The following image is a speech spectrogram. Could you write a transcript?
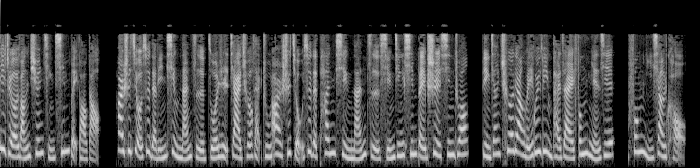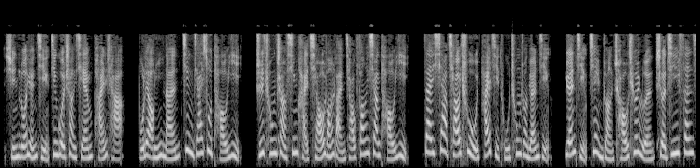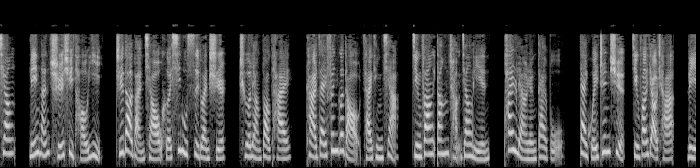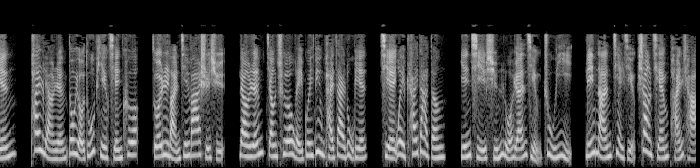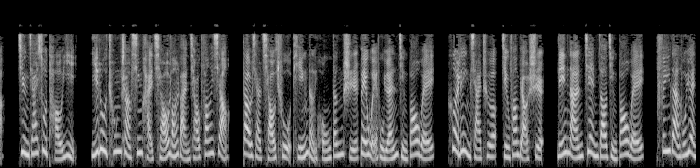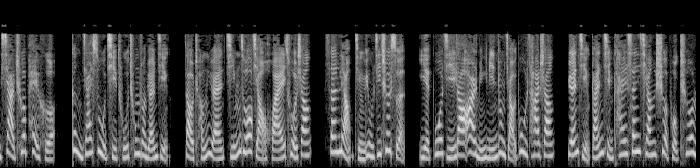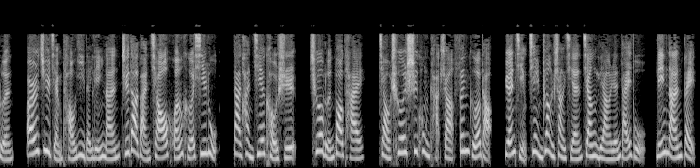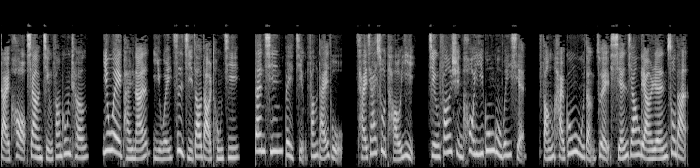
记者王宣晴新北报道。二十九岁的林姓男子昨日驾车载住二十九岁的潘姓男子行经新北市新庄，并将车辆违规并排在丰年街丰尼巷口。巡逻员警经过上前盘查，不料林男竟加速逃逸，直冲上新海桥往板桥方向逃逸，在下桥处还企图冲撞员警。员警见状，朝车轮射击三枪，林南持续逃逸。直到板桥和西路四段时，车辆爆胎，卡在分割岛才停下。警方当场将林潘两人逮捕，带回侦讯。警方调查，林潘两人都有毒品前科。昨日晚间八时许，两人将车违规并排在路边，且未开大灯，引起巡逻员警注意。林南见警上前盘查，竟加速逃逸。一路冲上星海桥往板桥方向，到下桥处停等红灯时，被维护员警包围，喝令下车。警方表示，林南见遭警包围，非但不愿下车配合，更加速企图冲撞员警，造成员警左脚踝挫伤，三辆警用机车损，也波及到二名民众脚部擦伤。员警赶紧开三枪射破车轮。而拒检逃逸的林南，直到板桥环河西路大汉街口时，车轮爆胎，轿车失控卡上分隔岛。远警见状上前将两人逮捕。林南被逮后向警方供称，因为潘南以为自己遭到通缉，担心被警方逮捕，才加速逃逸。警方讯后依公共危险、妨害公务等罪，嫌将两人送办。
